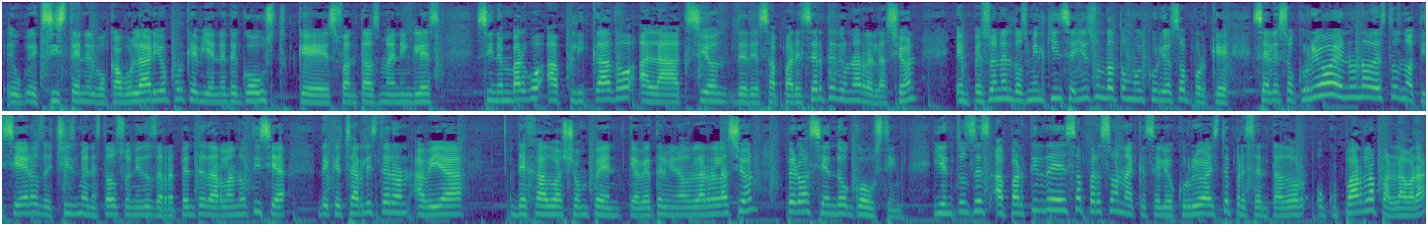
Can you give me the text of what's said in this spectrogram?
eh, existe en el vocabulario porque viene de ghost, que es fantasma en inglés. Sin embargo, aplicado a la acción de desaparecerte de una relación, empezó en el 2015 y es un dato muy curioso porque se les ocurrió en uno de estos noticieros de chisme en Estados Unidos de repente dar la noticia de que Charlize Theron había dejado a Sean Penn, que había terminado la relación, pero haciendo ghosting. Y entonces, a partir de esa persona que se le ocurrió a este presentador ocupar la palabra,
